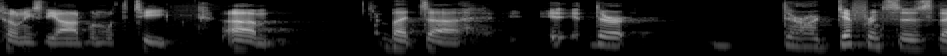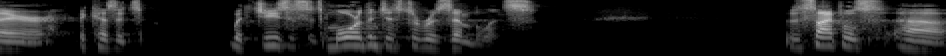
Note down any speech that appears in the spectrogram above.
Tony's the odd one with the T. Um, but uh, it, it, there, there are differences there because it's with Jesus, it's more than just a resemblance. The disciples, uh,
